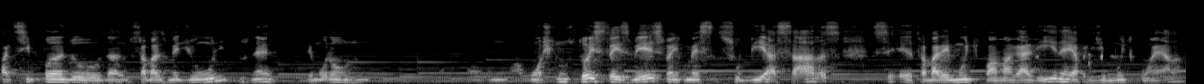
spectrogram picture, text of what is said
participando dos trabalhos mediúnicos, né? Demorou uns, um, acho que uns dois, três meses para começar a subir as salas. Eu trabalhei muito com a Magali, né? E aprendi muito com ela.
